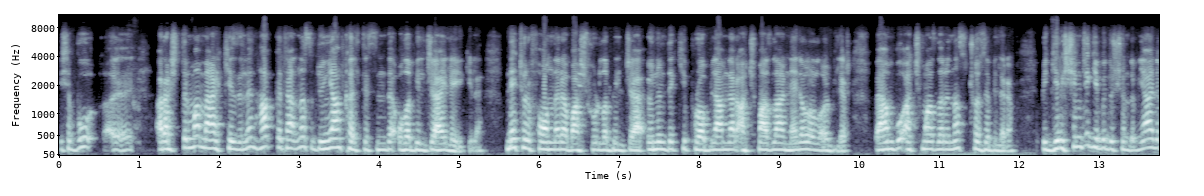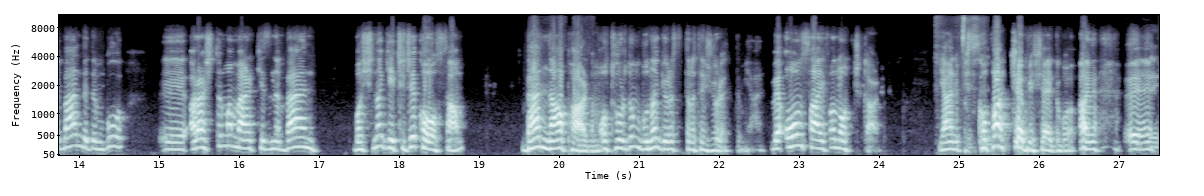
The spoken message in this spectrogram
İşte bu e, araştırma merkezinin hakikaten nasıl dünya kalitesinde olabileceğiyle ilgili. Ne tür fonlara başvurulabileceği, önündeki problemler, açmazlar neler olabilir? Ben bu açmazları nasıl çözebilirim? Bir girişimci gibi düşündüm. Yani ben dedim bu e, araştırma merkezine ben başına geçecek olsam ben ne yapardım? Oturdum buna göre strateji ürettim yani. Ve 10 sayfa not çıkardım. Yani psikopatça bir şeydi bu. Hani e,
